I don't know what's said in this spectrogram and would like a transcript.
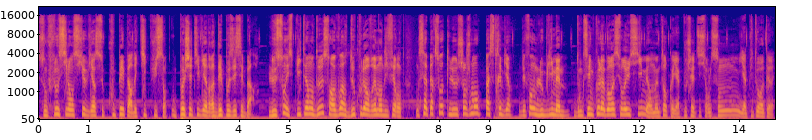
son flot silencieux vient se couper par des kicks puissants, où Pochetti viendra déposer ses barres. Le son est splitté en deux sans avoir deux couleurs vraiment différentes. On s'aperçoit que le changement passe très bien. Des fois on l'oublie même. Donc c'est une collaboration réussie, mais en même temps quand il y a Pochetti sur le son, il y a plutôt intérêt.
